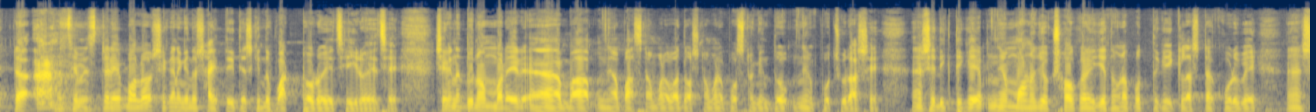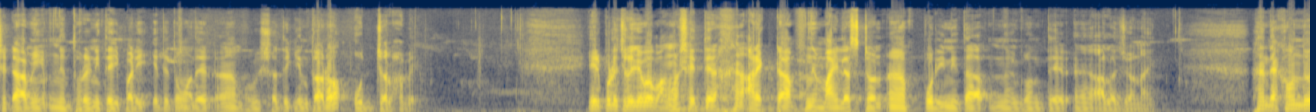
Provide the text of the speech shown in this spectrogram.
একটা সেমিস্টারে বলো, সেখানে কিন্তু সাহিত্য, ইতিহাস কিন্তু পাঠ্য রয়েছেই রয়েছে। সেখানে দু নম্বরের বা পাঁচ নম্বরের বা দশ নম্বরের প্রশ্ন কিন্তু প্রচুর আসে। সেদিক থেকে মনোযোগ সহকারে যে তোমরা প্রত্যেকেই ক্লাসটা করবে সেটা আমি ধরে নিতেই পারি। এতে তোমাদের ভবিষ্যতে কিন্তু আরও উজ্জ্বল হবে। এরপরে চলে যাব বাংলা সাহিত্যের আরেকটা মাইলস্টোন পরিণীতা গ্রন্থের আলোচনায়। হ্যাঁ দেখো বন্ধু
